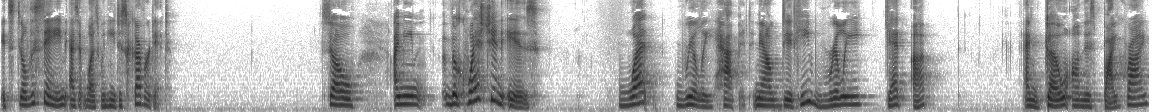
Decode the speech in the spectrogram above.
It's still the same as it was when he discovered it. So, I mean, the question is what really happened? Now, did he really get up and go on this bike ride?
